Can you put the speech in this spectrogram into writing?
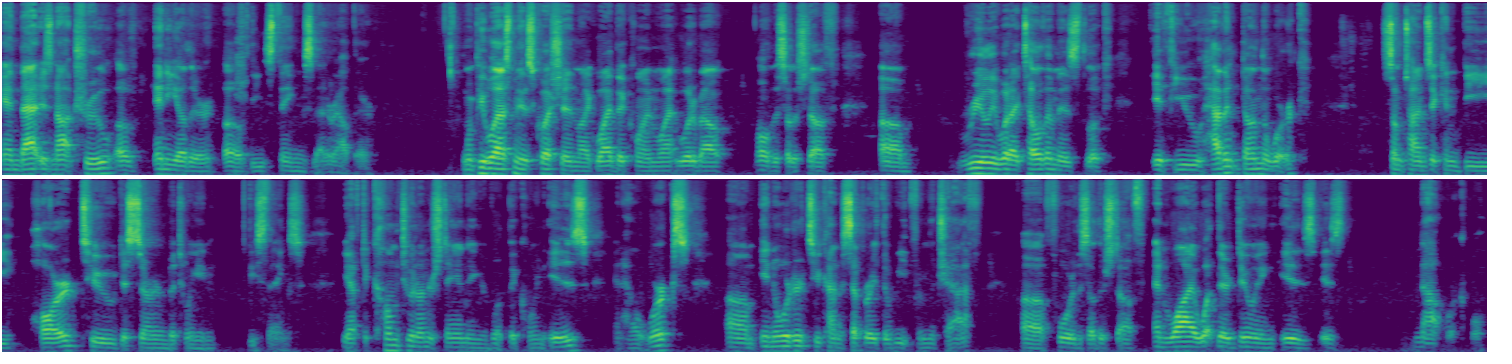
and that is not true of any other of these things that are out there. When people ask me this question, like why Bitcoin, why, what about all this other stuff? um, really what I tell them is look, if you haven't done the work, sometimes it can be hard to discern between these things. You have to come to an understanding of what Bitcoin is and how it works. um, in order to kind of separate the wheat from the chaff uh, for this other stuff, and why what they're doing is is not workable.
